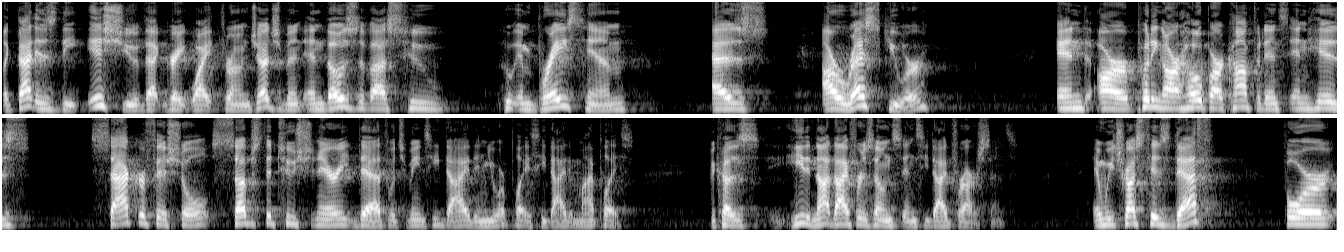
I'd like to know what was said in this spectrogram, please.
like that is the issue of that great white throne judgment. And those of us who, who embrace him as our rescuer and are putting our hope, our confidence in his sacrificial, substitutionary death, which means he died in your place, he died in my place. Because he did not die for his own sins, he died for our sins. And we trust his death for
